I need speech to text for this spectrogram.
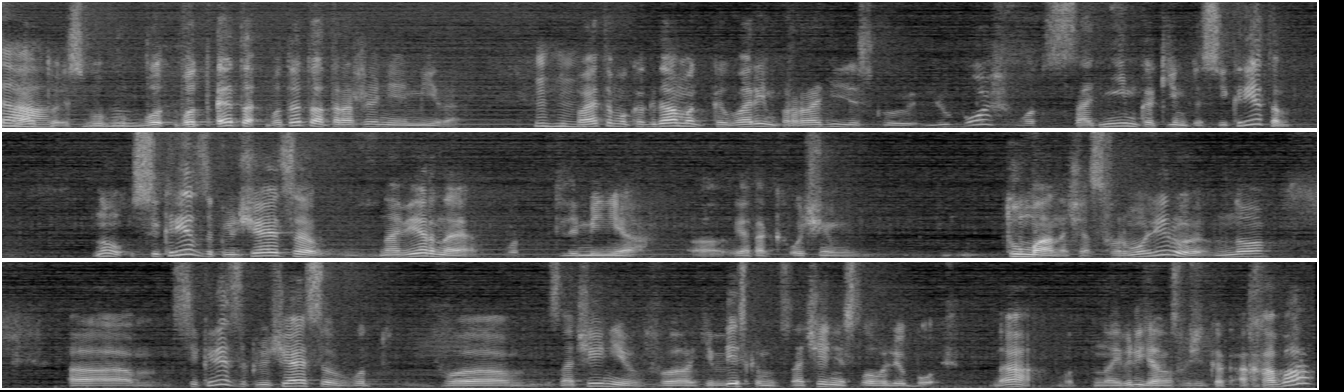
Да. да? То есть угу. вот, вот, это, вот это отражение мира. Угу. И поэтому, когда мы говорим про родительскую любовь, вот с одним каким-то секретом, ну, секрет заключается, наверное, вот для меня, э, я так очень туманно сейчас сформулирую, но э, секрет заключается вот в значении, в еврейском значении слова «любовь». Да? Вот на иврите оно звучит как «ахава»,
